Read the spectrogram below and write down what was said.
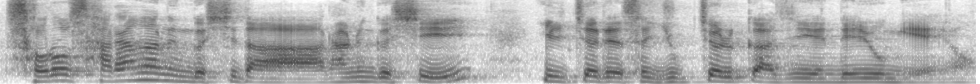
서로 사랑하는 것이다. 라는 것이 1절에서 6절까지의 내용이에요.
